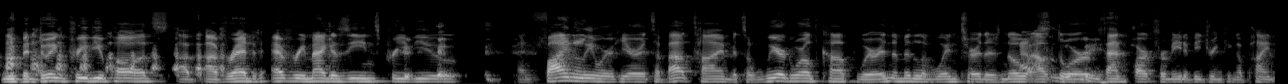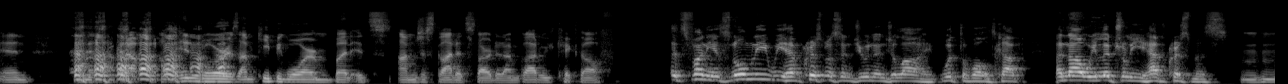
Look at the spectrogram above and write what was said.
We've been doing preview pods. I've, I've read every magazine's preview. And finally, we're here. It's about time. It's a weird World Cup. We're in the middle of winter. There's no Absolutely. outdoor fan park for me to be drinking a pint in. And I'm, I'm indoors. I'm keeping warm, but it's. I'm just glad it started. I'm glad we kicked off. It's funny. It's normally we have Christmas in June and July with the World Cup, and now we literally have Christmas mm-hmm.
